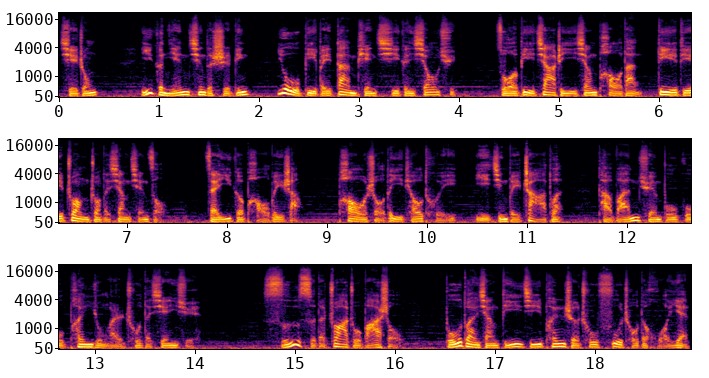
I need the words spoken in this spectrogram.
其中，一个年轻的士兵右臂被弹片齐根削去，左臂夹着一箱炮弹，跌跌撞撞的向前走。在一个跑位上，炮手的一条腿已经被炸断，他完全不顾喷涌而出的鲜血，死死地抓住把手，不断向敌机喷射出复仇的火焰，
